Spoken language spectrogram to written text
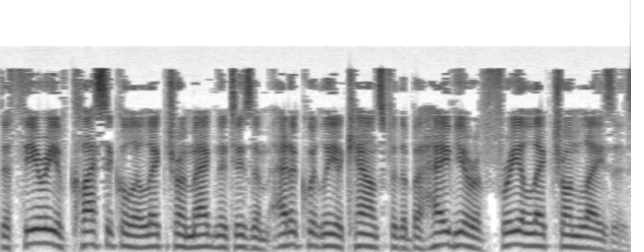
the theory of classical electromagnetism adequately accounts for the behavior of free electron lasers.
